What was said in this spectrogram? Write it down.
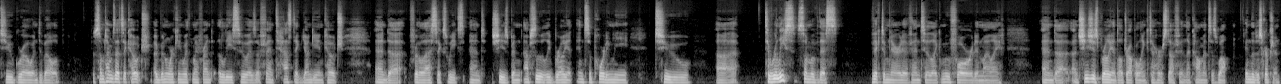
to grow and develop? Sometimes that's a coach. I've been working with my friend Elise, who is a fantastic Jungian coach, and uh, for the last six weeks, and she's been absolutely brilliant in supporting me to uh, to release some of this victim narrative and to like move forward in my life and uh, and she's just brilliant. I'll drop a link to her stuff in the comments as well in the description.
